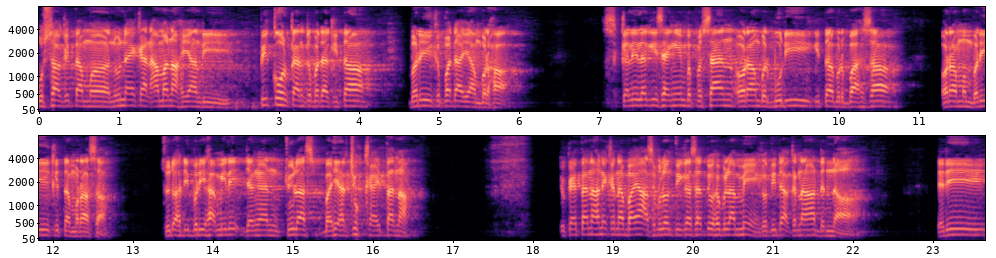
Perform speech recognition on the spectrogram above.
usaha kita menunaikan amanah yang di pikulkan kepada kita, beri kepada yang berhak. Sekali lagi saya ingin berpesan, orang berbudi, kita berbahasa, orang memberi, kita merasa. Sudah diberi hak milik, jangan culas bayar cukai tanah. Cukai tanah ni kena bayar sebelum 31 bulan Mei, kalau tidak kena denda. Jadi,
